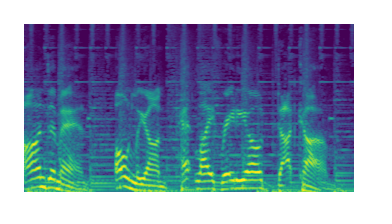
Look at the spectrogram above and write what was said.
on demand, only on PetLifeRadio.com.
